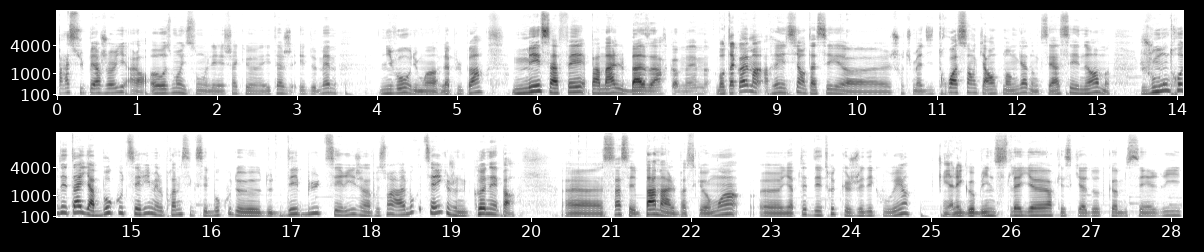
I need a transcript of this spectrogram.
pas super joli. Alors heureusement ils sont les chaque euh, étage est de même niveau, du moins la plupart, mais ça fait pas mal bazar quand même. Bon, t'as quand même réussi à entasser, euh, je crois que tu m'as dit 340 mangas, donc c'est assez énorme. Je vous montre au détail, il y a beaucoup de séries, mais le problème c'est que c'est beaucoup de, débuts de séries, j'ai l'impression. il y a beaucoup de séries que je ne connais pas. Euh, ça c'est pas mal, parce qu'au moins, euh, il y a peut-être des trucs que je vais découvrir. Il y a les Goblin Slayer, qu'est-ce qu'il y a d'autre comme série?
